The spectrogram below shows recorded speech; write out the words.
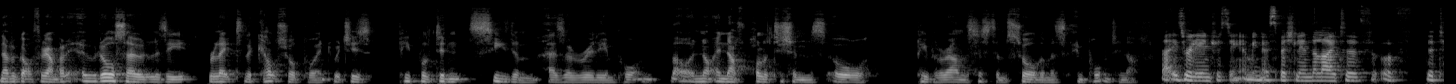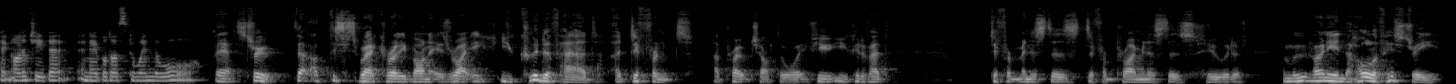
never got through but it would also lizzie relate to the cultural point which is people didn't see them as a really important or not enough politicians or people around the system saw them as important enough. That is really interesting. I mean, especially in the light of, of the technology that enabled us to win the war. Yeah, it's true. That, uh, this is where Correlli Barnett is right. You, could have had a different approach after the war. If you, you could have had different ministers, different prime ministers who would have. And we've only in the whole of history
